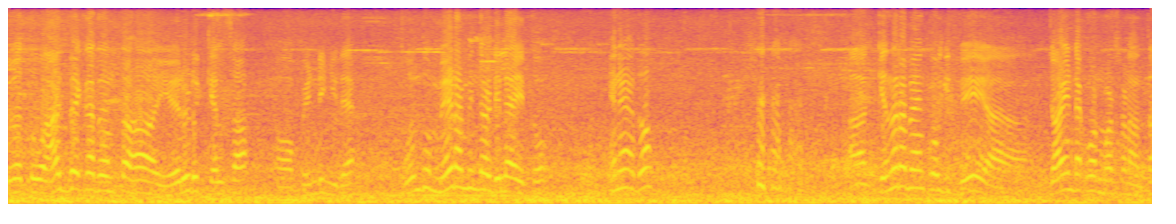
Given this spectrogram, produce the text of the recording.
ಇವತ್ತು ಆಗಬೇಕಾದಂತಹ ಎರಡು ಕೆಲಸ ಪೆಂಡಿಂಗ್ ಇದೆ. ಒಂದು ಮೇಡಮಿಂದ ಡಿಲೇ ಆಯಿತು. ಏನೇ ಅದು? ಕೆನರಾ ಬ್ಯಾಂಕ್ ಹೋಗಿದ್ವಿ ಜಾಯಿಂಟ್ ಅಕೌಂಟ್ ಮಾಡಿಸೋಣ ಅಂತ.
